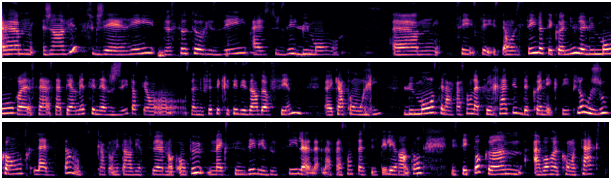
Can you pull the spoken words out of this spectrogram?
Euh, j'ai envie de suggérer de s'autoriser à utiliser l'humour. Euh, on le sait, c'est connu, l'humour, euh, ça, permet de s'énergiser parce que ça nous fait sécréter des endorphines euh, quand on rit. L'humour, c'est la façon la plus rapide de connecter. Puis là, on joue contre la distance quand on est en virtuel. Donc, on peut maximiser les outils, la, façon de faciliter les rencontres, mais c'est pas comme avoir un contact,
